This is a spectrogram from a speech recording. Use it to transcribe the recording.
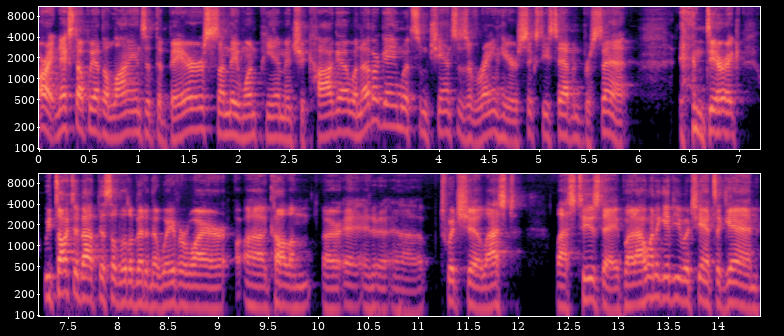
All right, next up, we have the Lions at the Bears, Sunday, 1 p.m. in Chicago. Another game with some chances of rain here, 67%. And Derrik, we talked about this a little bit in the waiver wire uh, column or in a uh, Twitch show last last Tuesday, but I want to give you a chance again.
